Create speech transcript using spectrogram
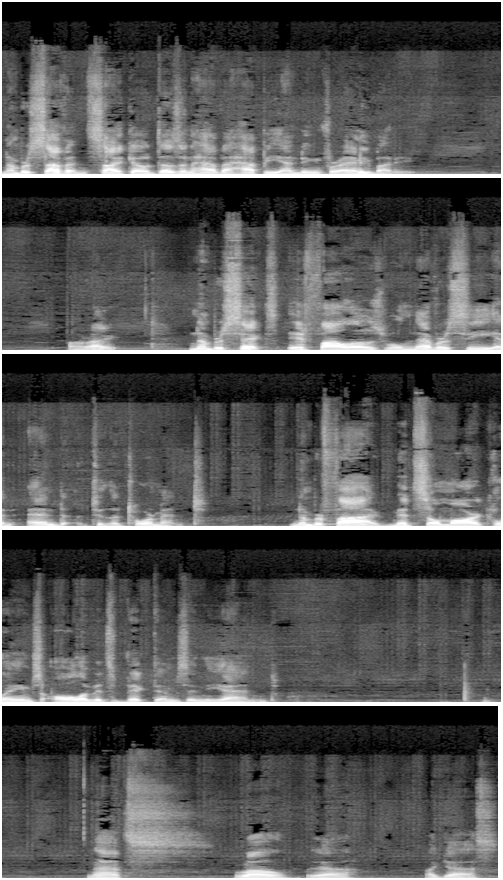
Number seven, Psycho doesn't have a happy ending for anybody. All right. Number six, It Follows will never see an end to the torment. Number five, Midsommar claims all of its victims in the end. That's, well, yeah, I guess.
